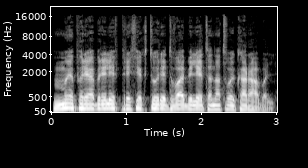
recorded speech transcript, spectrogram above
«Мы приобрели в префектуре два билета на твой корабль».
